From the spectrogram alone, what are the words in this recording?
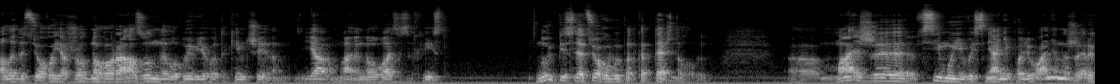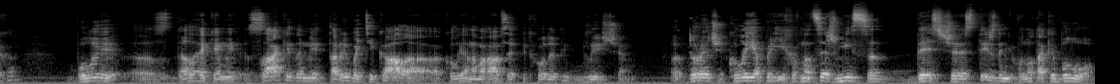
Але до цього я жодного разу не ловив його таким чином. Я маю на увазі за хвіст. Ну і після цього випадка теж не ловив. Е, Майже всі мої весняні полювання на жереха були е, з далекими закидами, та риба тікала, коли я намагався підходити ближче. Е, До речі, коли я приїхав на це ж місце десь через тиждень, воно так і було.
